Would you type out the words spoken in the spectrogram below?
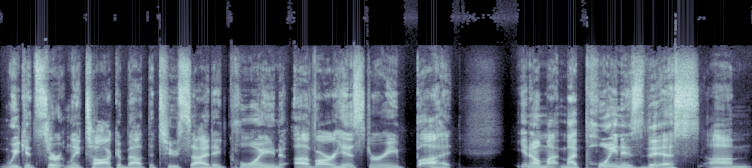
we could certainly talk about the two sided coin of our history, but you know, my, my point is this um,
